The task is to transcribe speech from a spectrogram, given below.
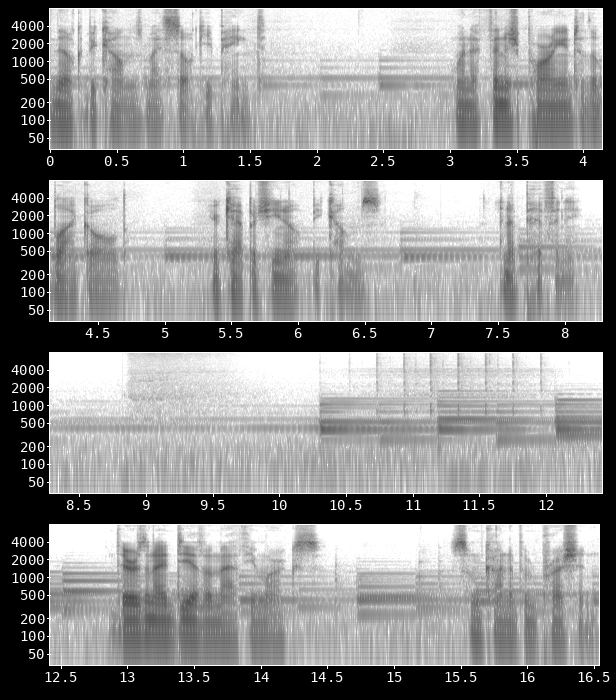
Milk becomes my silky paint. When I finish pouring into the black gold, your cappuccino becomes an epiphany. There is an idea of a Matthew Marks, some kind of impression,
